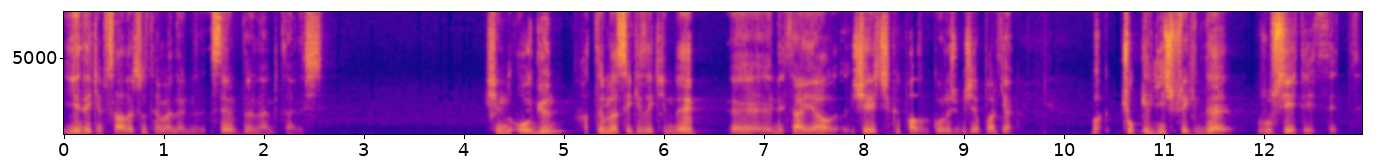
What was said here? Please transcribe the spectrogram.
7 Ekim saldırısının temellerinden, sebeplerinden bir tanesi. Şimdi o gün hatırla 8 Ekim'de e, Netanyahu şeye çıkıp halka konuşmuş yaparken bak çok ilginç bir şekilde Rusya'yı tehdit etti.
